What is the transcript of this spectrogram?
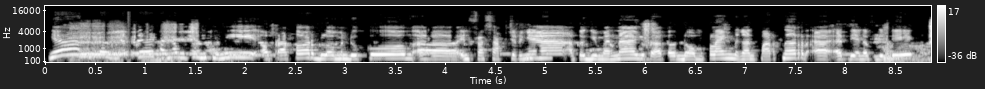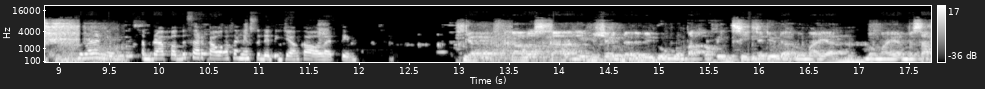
ya kita lihat deh karena mungkin di sini operator belum mendukung uh, infrastrukturnya atau gimana gitu atau dompleng dengan partner uh, at the end of the day gimana nih seberapa besar kawasan yang sudah dijangkau oleh tim? Ya, kalau sekarang e-fishery udah ada di 24 provinsi, jadi udah lumayan lumayan besar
